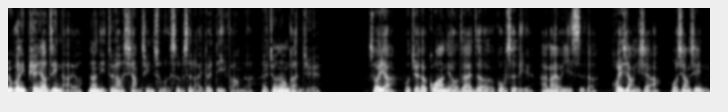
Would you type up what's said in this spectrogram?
如果你偏要进来哦，那你最好想清楚是不是来对地方了。哎，就那种感觉。所以啊，我觉得瓜牛在这个故事里还蛮有意思的。回想一下，我相信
